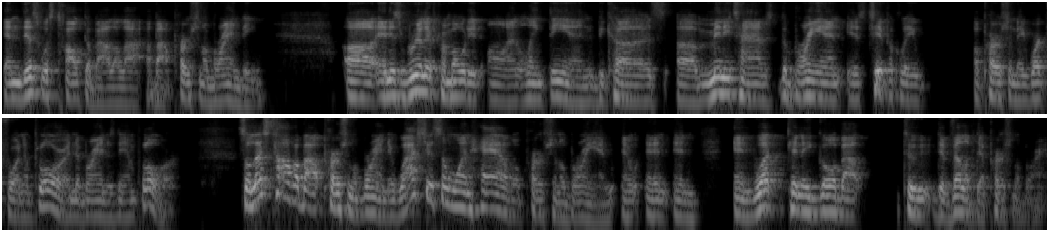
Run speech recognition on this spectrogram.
And this was talked about a lot about personal branding. Uh, and it's really promoted on LinkedIn because uh, many times the brand is typically a person they work for an employer and the brand is the employer. So let's talk about personal branding. Why should someone have a personal brand and, and, and, and what can they go about to develop their personal brand?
